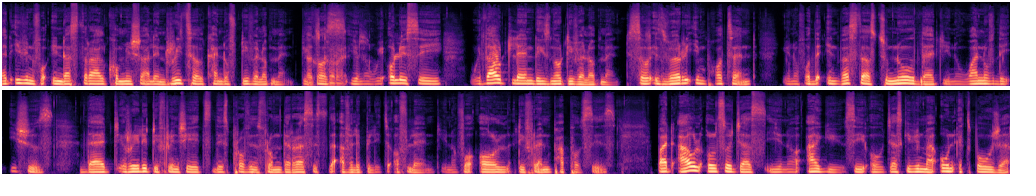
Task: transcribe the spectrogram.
that even for industrial, commercial, and retail kind of development, because you know we always say without land there is no development. So That's it's correct. very important, you know, for the investors to know that you know one of the issues that really differentiates this province from the rest is the availability of land, you know, for all different purposes. But I will also just, you know, argue, see, or just giving my own exposure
